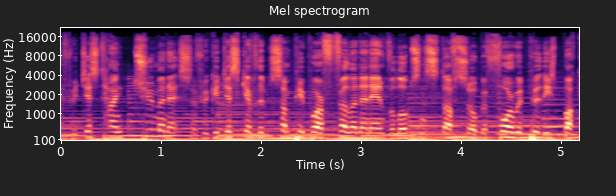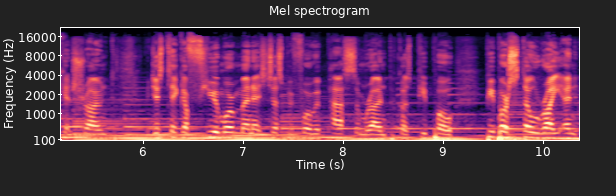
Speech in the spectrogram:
If we just hang two minutes, if we could just give them, some people are filling in envelopes and stuff. So before we put these buckets round, we just take a few more minutes just before we pass them round because people, people are still writing.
